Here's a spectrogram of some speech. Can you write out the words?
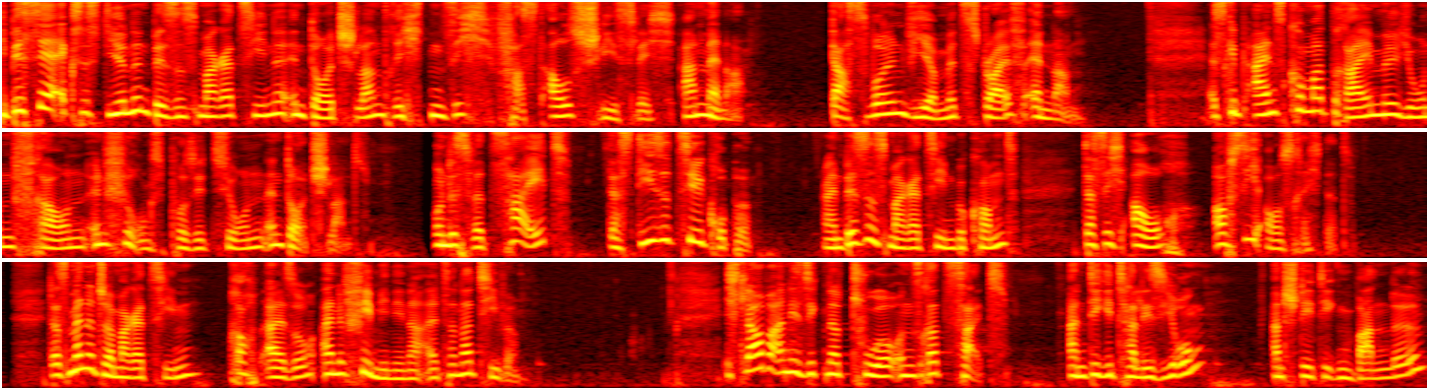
Die bisher existierenden Business-Magazine in Deutschland richten sich fast ausschließlich an Männer. Das wollen wir mit Strive ändern. Es gibt 1,3 Millionen Frauen in Führungspositionen in Deutschland. Und es wird Zeit, dass diese Zielgruppe ein Business-Magazin bekommt, das sich auch auf sie ausrichtet. Das Manager-Magazin braucht also eine feminine Alternative. Ich glaube an die Signatur unserer Zeit, an Digitalisierung, an stetigen Wandel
